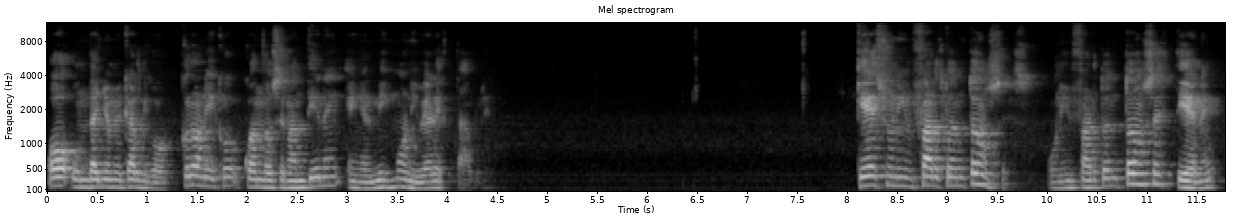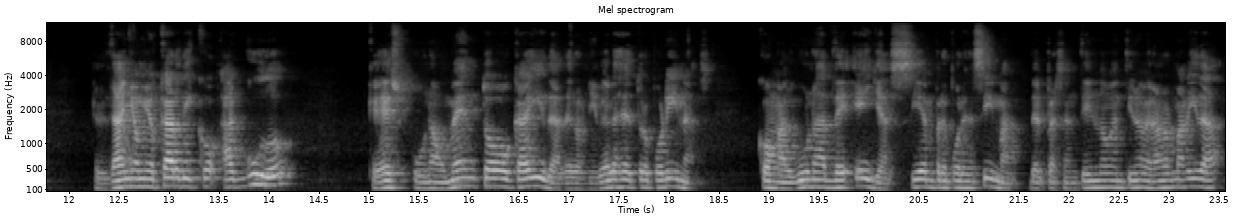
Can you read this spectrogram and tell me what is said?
o un daño miocárdico crónico cuando se mantienen en el mismo nivel estable. ¿Qué es un infarto entonces? Un infarto entonces tiene el daño miocárdico agudo, que es un aumento o caída de los niveles de troponinas con algunas de ellas siempre por encima del percentil 99 de la normalidad,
